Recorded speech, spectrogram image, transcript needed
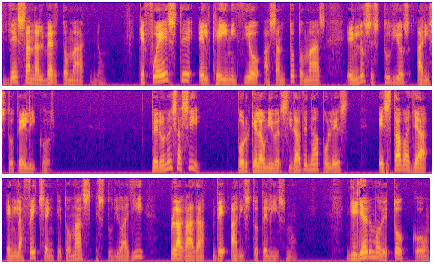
de San Alberto Magno, que fue éste el que inició a Santo Tomás en los estudios aristotélicos. Pero no es así, porque la Universidad de Nápoles estaba ya en la fecha en que Tomás estudió allí plagada de aristotelismo. Guillermo de Tocco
